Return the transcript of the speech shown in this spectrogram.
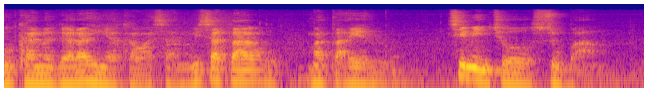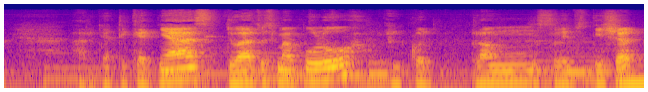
Bukan Negara hingga kawasan wisata mata air Cimincul, Subang. Harga tiketnya 250 include long sleeve t-shirt,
